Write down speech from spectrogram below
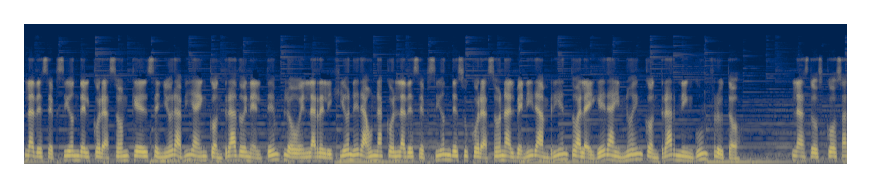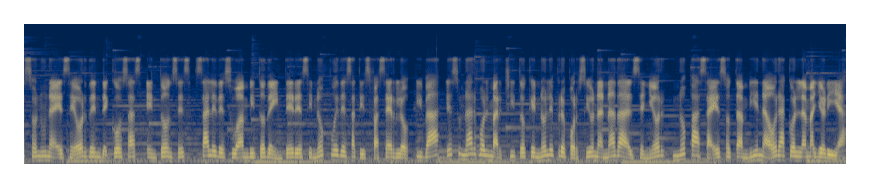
La decepción del corazón que el Señor había encontrado en el templo o en la religión era una con la decepción de su corazón al venir hambriento a la higuera y no encontrar ningún fruto. Las dos cosas son una ese orden de cosas, entonces, sale de su ámbito de interés y no puede satisfacerlo, y va, es un árbol marchito que no le proporciona nada al Señor, no pasa eso también ahora con la mayoría.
